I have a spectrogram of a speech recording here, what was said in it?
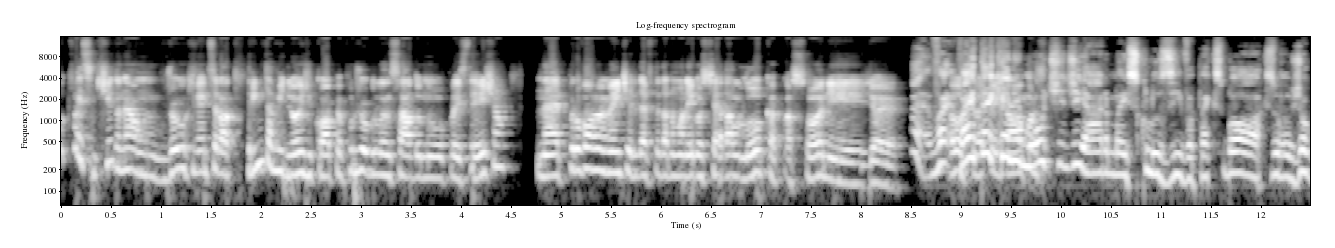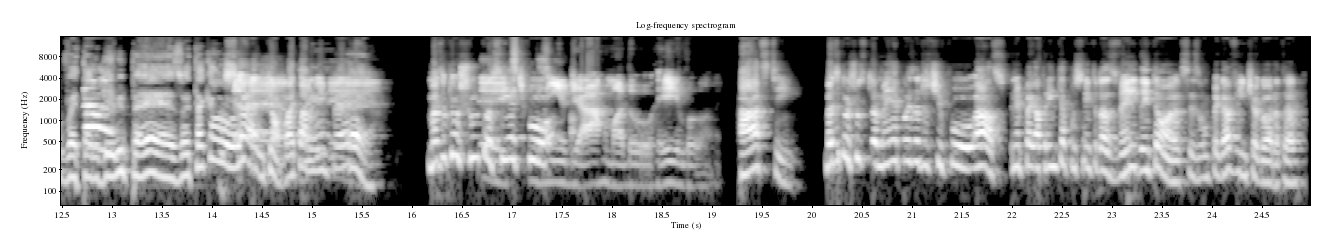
O que faz sentido, né? Um jogo que vende, sei lá, 30 milhões de cópias por jogo lançado no PlayStation. Né? Provavelmente ele deve ter dado uma negociada louca com a Sony. de- É, vai, Ô, vai ter aquele uma monte de arma exclusiva pra Xbox, o jogo vai estar no Game Pass, vai ter aquela. É, então, vai estar no Game Pass. É. Mas o que eu chuto assim é tipo. de arma do Halo. Ah, sim. Mas o que eu chuto também é coisa do tipo, ah, se você pegar 30% das vendas, então, ó, vocês vão pegar 20 agora, tá?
